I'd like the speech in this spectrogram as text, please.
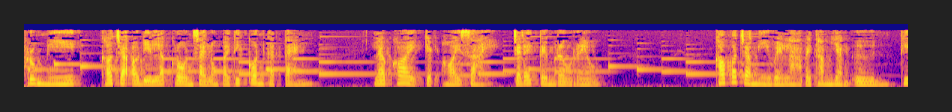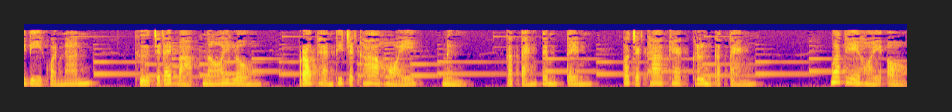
พรุ่งนี้ เขาจะเอาดินและโครนใส่ลงไปที่ก้นกระแตงแล้วค่อยเก็บหอยใส่จะได้เต็มเร็วๆ เขาก็จะมีเวลาไปทำอย่างอื่นที่ดีกว่านั้น คือจะได้บาปน้อยลง เพราะแทนที่จะฆ่าหอยหนึ่งกระแตงเต็มเต็มก็จะฆ่าแค่ครึ่งกระแตงเมื่อเทหอยออก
